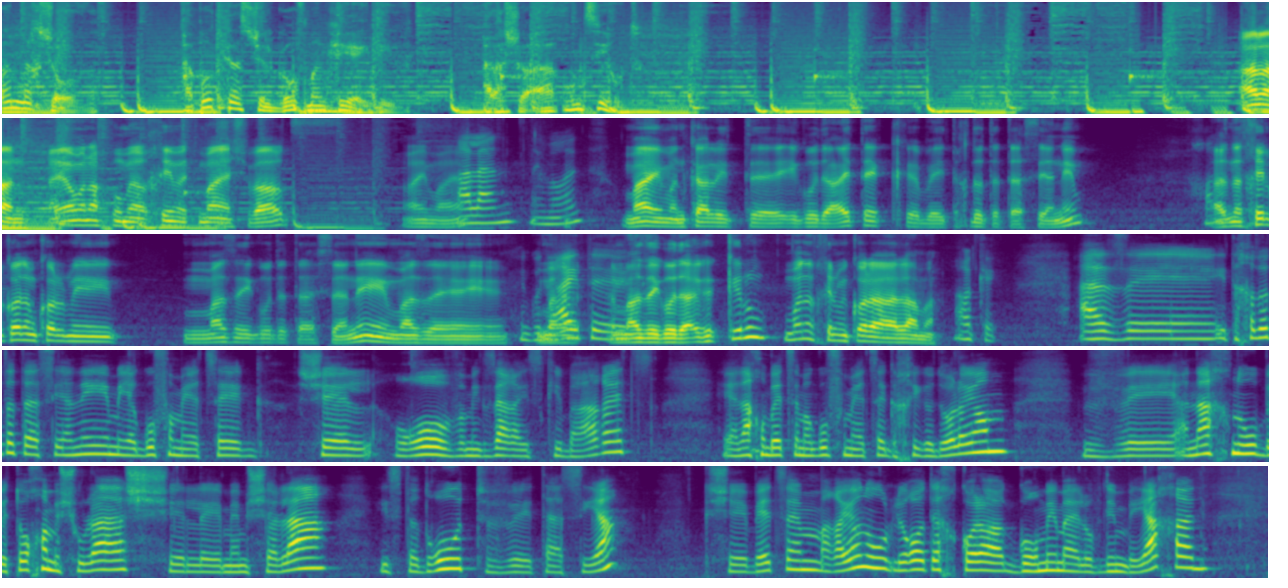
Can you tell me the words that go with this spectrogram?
זמן לחשוב, הפודקאסט של גופמן קריאייטיב, על השראה ומציאות. אהלן, היום אנחנו מארחים את מאיה שוורץ. היי מאיה. אהלן, נעים מאוד. מאיה היא מנכ"לית אה, איגוד ההייטק אה, בהתאחדות התעשיינים. נכון. אז נתחיל קודם כל ממה זה איגוד התעשיינים, מה זה... איגוד מה- ההייטק. מה זה איגוד ההייטק, כאילו, בוא נתחיל מכל הלמה. אוקיי. אז uh, התאחדות התעשיינים היא הגוף המייצג של רוב המגזר העסקי בארץ. אה, אנחנו בעצם הגוף המייצג הכי גדול היום, ואנחנו בתוך המשולש של אה, ממשלה, הסתדרות ותעשייה, כשבעצם הרעיון הוא לראות איך כל הגורמים האלה עובדים ביחד.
